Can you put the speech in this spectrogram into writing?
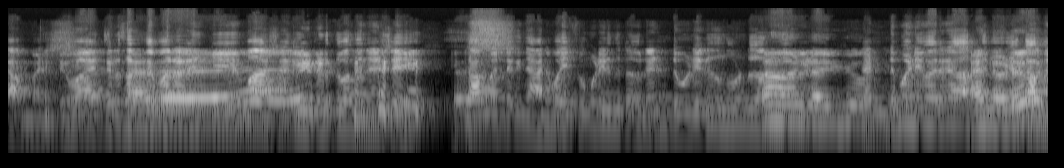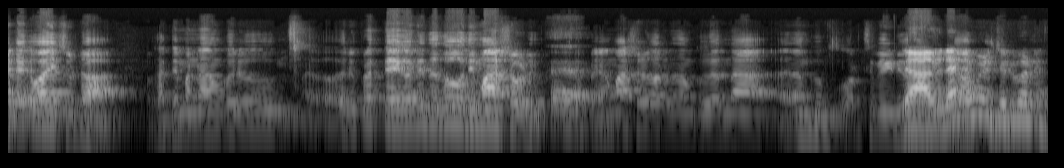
കമന്റ് വായിച്ചിട്ട് സത്യം പറയാൻ മാഷ വീഡിയോ എടുത്ത് വന്നതിന് ശേഷേ ഈ കമന്റ് ഒക്കെ ഞാൻ വൈഫും കൂടി ഇരുന്നിട്ട് രണ്ടു മണി ഉണ്ടായിരിക്കും. രണ്ടു മണി വരെ രാത്രി കമന്റ് ഒക്കെ വായിച്ചുട്ടാ. സത്യം പറഞ്ഞാൽ നമുക്കൊരു ഒരു പ്രത്യേക ഒരു ഇത് തോന്നി മാഷോട്. അപ്പൊ ഞാൻ മാഷോട് പറഞ്ഞു നമുക്ക് എന്നാ നമുക്ക് കുറച്ച് രാവിലെ വീഡിയോ വിളിച്ചിട്ട് പറഞ്ഞു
